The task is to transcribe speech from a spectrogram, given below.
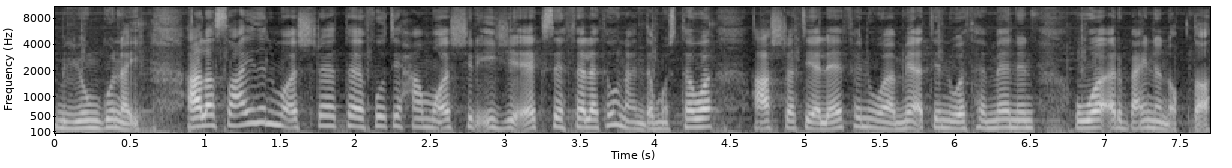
مليون جنيه. على صعيد المؤشرات فتح مؤشر EGX 30 عند مستوى 10148 نقطة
